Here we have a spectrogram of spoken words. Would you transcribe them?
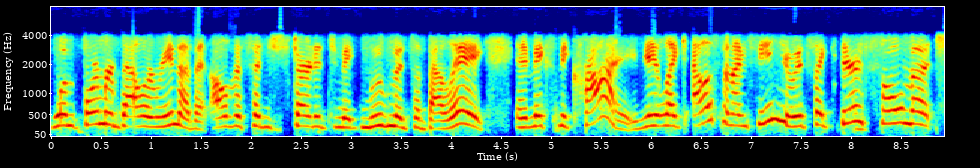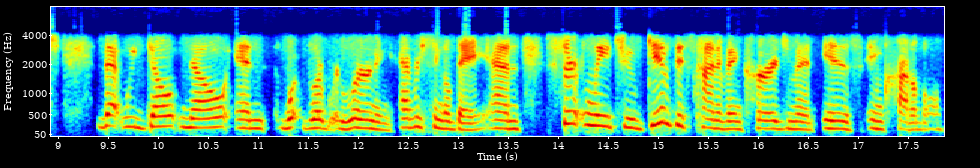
one former ballerina that all of a sudden she started to make movements of ballet, and it makes me cry. Like Allison, I'm seeing you. It's like there's so much that we don't know, and what we're learning every single day. And certainly to give this kind of encouragement is incredible.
